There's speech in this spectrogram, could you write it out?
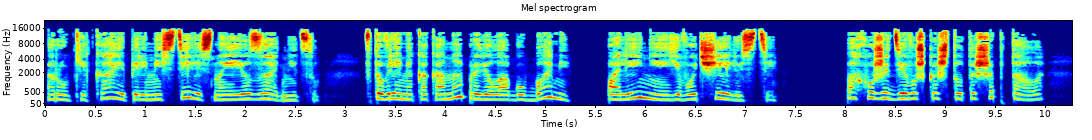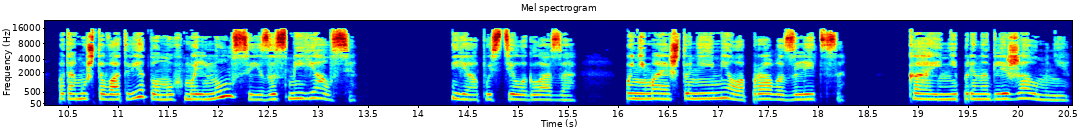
Руки Кая переместились на ее задницу, в то время как она провела губами по линии его челюсти. Похоже, девушка что-то шептала, потому что в ответ он ухмыльнулся и засмеялся. Я опустила глаза, понимая, что не имела права злиться. Кай не принадлежал мне.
